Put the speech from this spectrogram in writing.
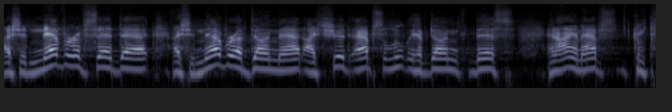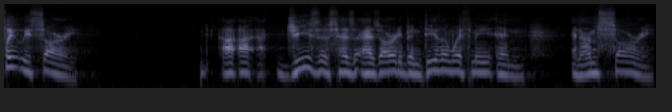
I should never have said that. I should never have done that. I should absolutely have done this. And I am abs- completely sorry. I, I, Jesus has, has already been dealing with me, and, and I'm sorry.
